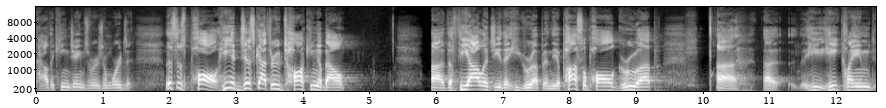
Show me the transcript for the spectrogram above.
how the King James Version words it. This is Paul. He had just got through talking about uh, the theology that he grew up in. The Apostle Paul grew up, uh, uh, he, he claimed,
